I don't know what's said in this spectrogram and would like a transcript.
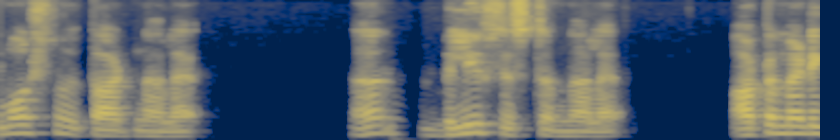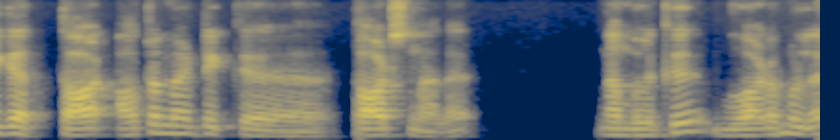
எமோஷனல் தாட்னால பிலீஃப் சிஸ்டம்னால ஆட்டோமேட்டிக்காக தாட் ஆட்டோமேட்டிக் தாட்ஸ்னால நம்மளுக்கு உடம்புல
